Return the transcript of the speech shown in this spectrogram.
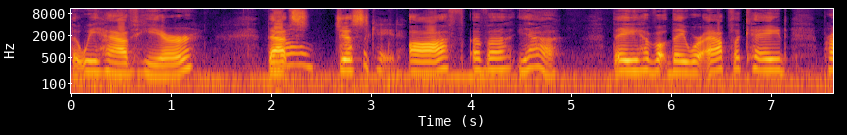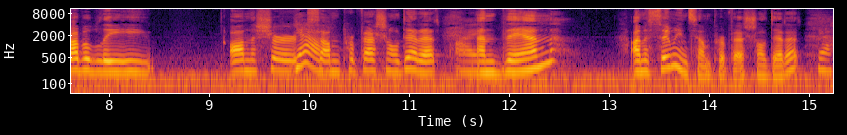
that we have here. That's just appliqued. off of a yeah. They have they were appliqued probably on the shirt. Yeah. Some professional did it, I- and then I'm assuming some professional did it. Yeah.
